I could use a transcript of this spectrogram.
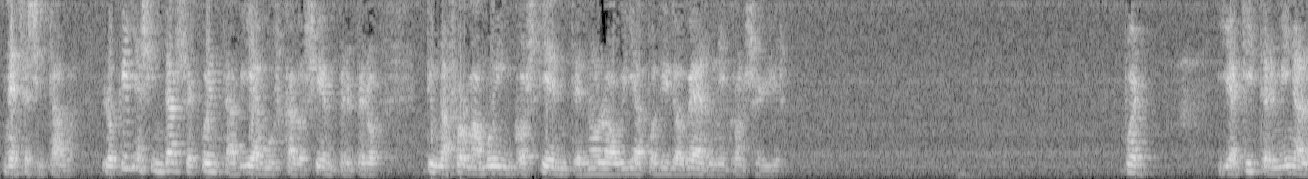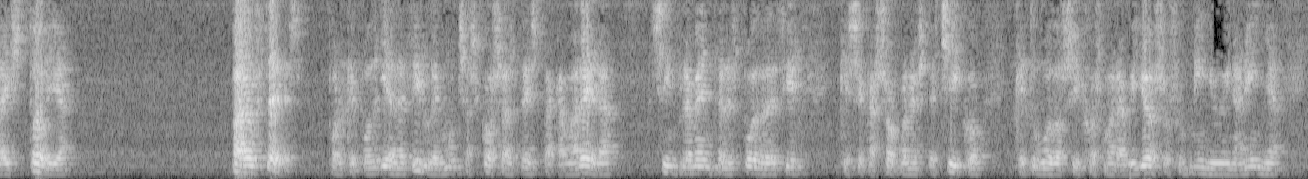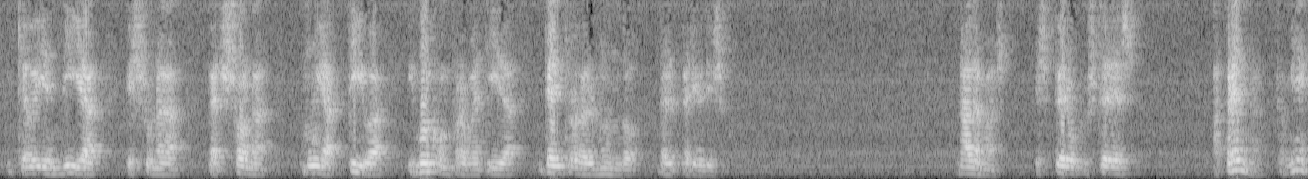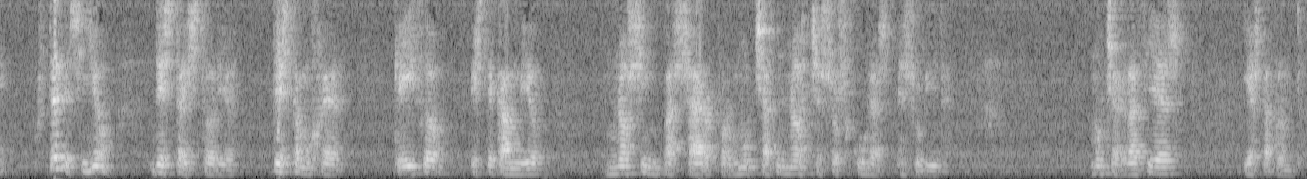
necesitaba. Lo que ella sin darse cuenta había buscado siempre, pero de una forma muy inconsciente no lo había podido ver ni conseguir. Bueno, y aquí termina la historia para ustedes, porque podría decirle muchas cosas de esta camarera, simplemente les puedo decir que se casó con este chico, que tuvo dos hijos maravillosos, un niño y una niña, y que hoy en día es una persona muy activa y muy comprometida dentro del mundo del periodismo. Nada más. Espero que ustedes aprendan también, ustedes y yo, de esta historia, de esta mujer que hizo este cambio no sin pasar por muchas noches oscuras en su vida. Muchas gracias y hasta pronto.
